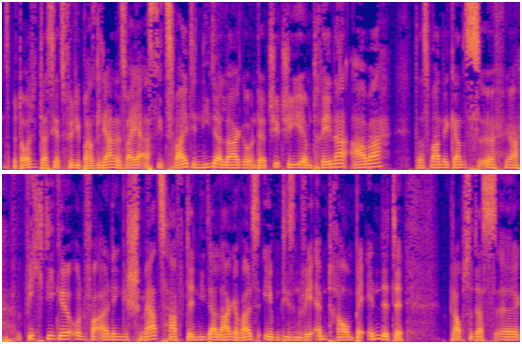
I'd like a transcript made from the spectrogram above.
Was bedeutet das jetzt für die Brasilianer? Es war ja erst die zweite Niederlage unter Chichi, ihrem Trainer, aber das war eine ganz äh, ja, wichtige und vor allen Dingen schmerzhafte Niederlage, weil es eben diesen WM-Traum beendete. Glaubst du, dass äh,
